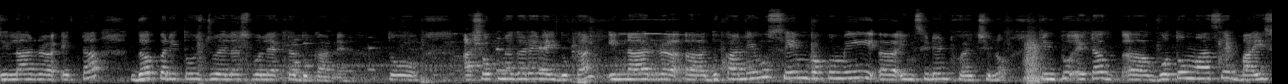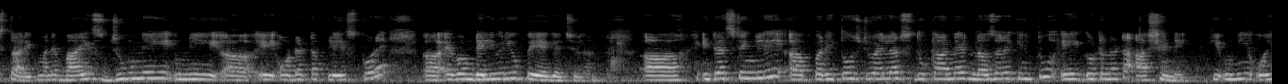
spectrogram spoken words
জেলার একটা দ্য পরিতোষ জুয়েলার্স বলে একটা দোকানের। তো অশোকনগরের এই দোকান। ইনার দোকানেও সেম রকমই ইনসিডেন্ট হয়েছিল। কিন্তু এটা গত মাসের বাইশ তারিখ মানে বাইশ জুনেই উনি এই অর্ডারটা প্লেস করে এবং ডেলিভারিও পেয়ে গেছিলেন। ইন্টারেস্টিংলি পরিতোষ জুয়েলার্স দোকানের নজরে কিন্তু এই ঘটনাটা আসেনি। কি উনি ওই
